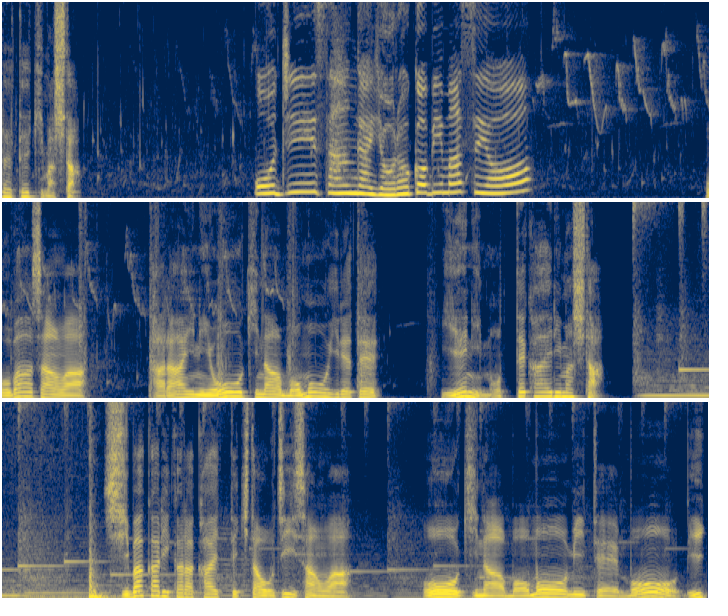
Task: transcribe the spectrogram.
れてきました。おじいさんが喜びますよ。おばあさんはたらいに大きな桃を入れて家に持って帰りました。芝刈りから帰ってきたおじいさんは大きな桃を見てもうびっ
